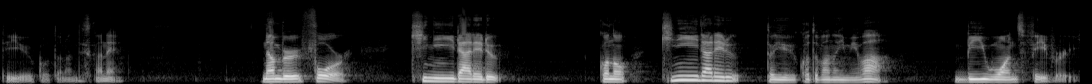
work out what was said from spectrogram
ていうことなんですかね。Number 4. 気に入られるこの気に入られるという言葉の意味は be one's favorite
